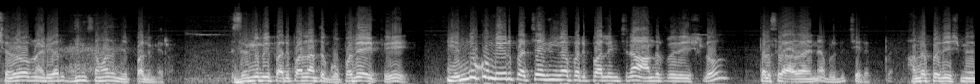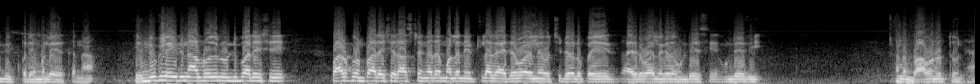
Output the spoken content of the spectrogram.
చంద్రబాబు నాయుడు గారు దీనికి సమాధానం చెప్పాలి మీరు. నిజంగా మీ పరిపాలన అంత గొప్పదే అయితే ఎందుకు మీరు ప్రత్యేకంగా పరిపాలించిన ఆంధ్రప్రదేశ్లో తలసరి ఆదాయాన్ని అభివృద్ధి చేయలేకపోయారు? ఆంధ్రప్రదేశ్ మీద మీకు ప్రేమ లేదు కన్నా? ఎందుకు లేదు? నాలుగు రోజులు ఉండి పారేసి వాడుకొని పారేసే రాష్ట్రం కదా మళ్ళీ ఎట్లాగా హైదరాబాద్లోనే వచ్చి డెవలప్ అయ్యి హైదరాబాద్లో కదా ఉండేసి ఉండేది? అన్న భావనతోనే?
